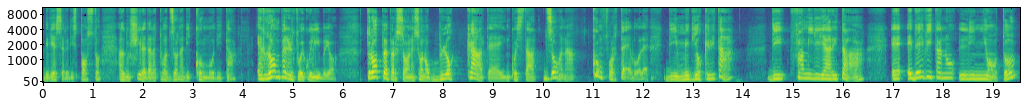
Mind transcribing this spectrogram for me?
devi essere disposto ad uscire dalla tua zona di comodità e rompere il tuo equilibrio. Troppe persone sono bloccate in questa zona confortevole di mediocrità, di familiarità e, ed evitano l'ignoto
